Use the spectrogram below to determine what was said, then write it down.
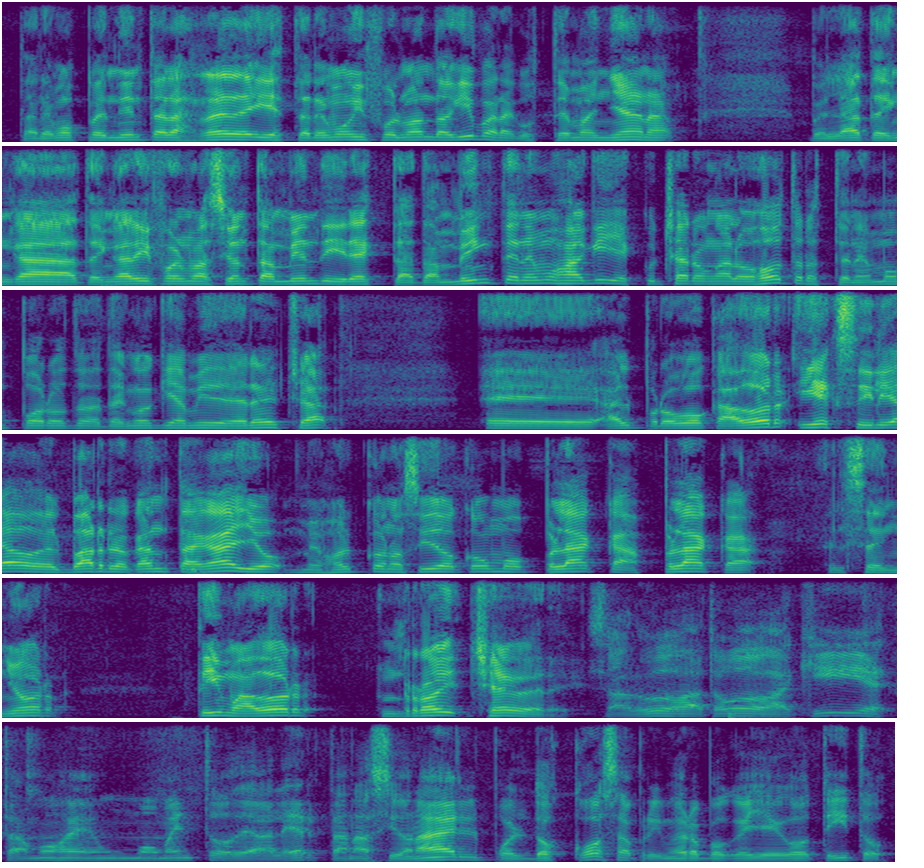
estaremos pendientes de las redes y estaremos informando aquí para que usted mañana, ¿verdad? Tenga, tenga la información también directa. También tenemos aquí, ya escucharon a los otros, tenemos por otra, tengo aquí a mi derecha eh, al provocador y exiliado del barrio Cantagallo, mejor conocido como Placa Placa, el señor timador Roy Chévere. Saludos a todos aquí. Estamos en un momento de alerta nacional por dos cosas. Primero porque llegó Tito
